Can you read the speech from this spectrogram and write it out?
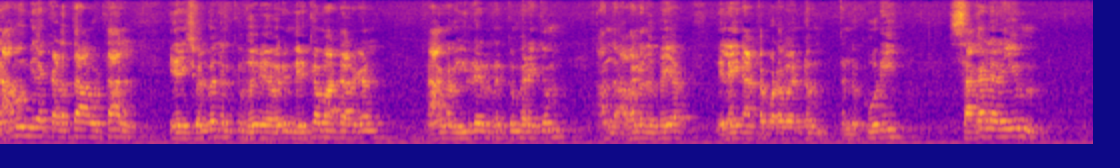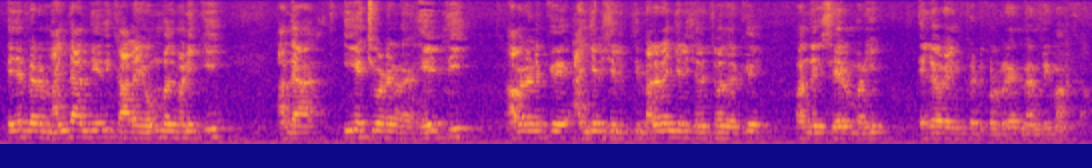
நாமும் இதை கடத்தாவிட்டால் இதை சொல்வதற்கு வேறு எவரும் இருக்க மாட்டார்கள். நாங்கள் உயிருடன் இருக்கும் வரைக்கும் அந்த அவனது பெயர் நிலைநாட்டப்பட வேண்டும் என்று கூறி சகலரையும் எதிர்வரும் ஐந்தாம் தேதி காலை ஒன்பது மணிக்கு அந்த இஎச்சியோட ஏற்றி அவர்களுக்கு அஞ்சலி செலுத்தி மலரஞ்சலி செலுத்துவதற்கு வந்து சேரும்படி எல்லோரையும் கேட்டுக்கொள்கிறேன். நன்றி வணக்கம்.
